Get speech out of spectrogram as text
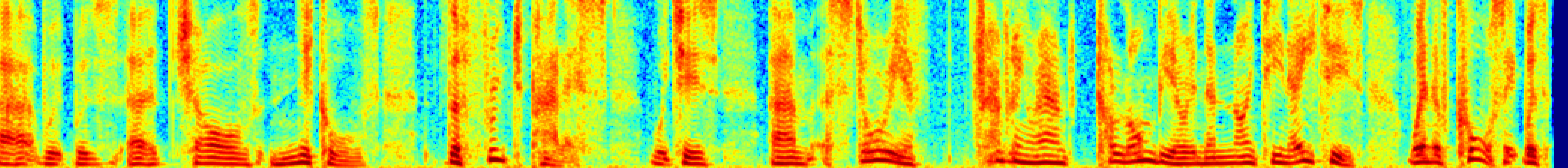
uh, was uh, Charles Nicholl's The Fruit Palace, which is um, a story of travelling around Colombia in the 1980s, when of course it was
